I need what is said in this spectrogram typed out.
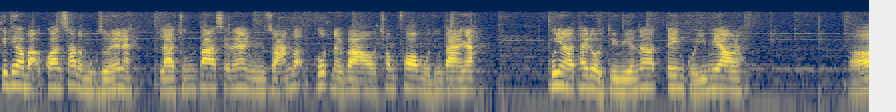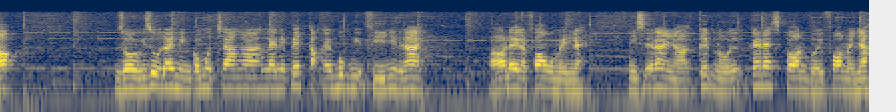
Tiếp theo bạn quan sát ở mục dưới này, này là chúng ta sẽ tiến hành dán đoạn code này vào trong form của chúng ta nha. Cũng như là thay đổi tùy biến à, tên của email này. Đó. Rồi ví dụ đây mình có một trang à, landing page tặng ebook miễn phí như thế này. Đó, đây là form của mình này. Mình sẽ tiến hành kết nối get response với form này nha.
